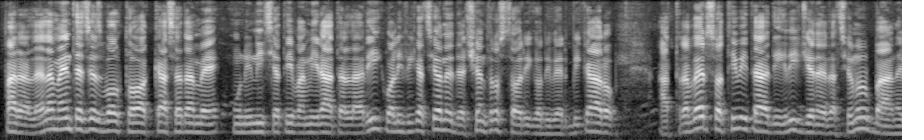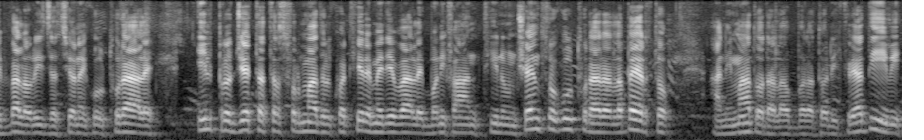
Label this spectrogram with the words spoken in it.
Parallelamente si è svolto a Casa da me un'iniziativa mirata alla riqualificazione del centro storico di Verbicaro attraverso attività di rigenerazione urbana e valorizzazione culturale. Il progetto ha trasformato il quartiere medievale Bonifanti in un centro culturale all'aperto, animato da laboratori creativi,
